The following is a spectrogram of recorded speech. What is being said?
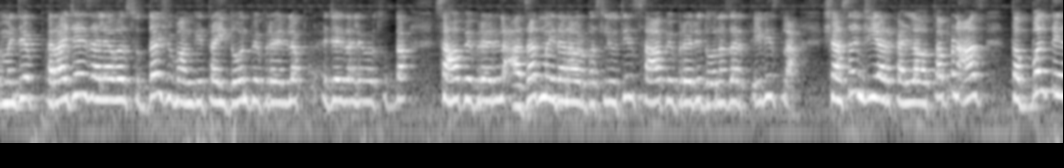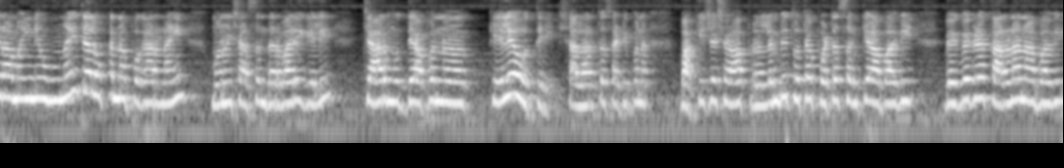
म्हणजे पराजय झाल्यावर सुद्धा शुभांगीताई दोन फेब्रुवारीला पराजय झाल्यावर सुद्धा सहा फेब्रुवारीला आझाद मैदानावर बसली होती. सहा फेब्रुवारी दोन हजार तेवीसला शासन जी आर काढला होता. पण आज तब्बल तेरा महिने होऊनही त्या लोकांना पगार नाही म्हणून शासन दरबारी गेली. चार मुद्दे आपण केले होते शालार्थासाठी पण बाकीच्या शाळा प्रलंबित होत्या. पटसंख्या अभावी वेगवेगळ्या कारणांअभावी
